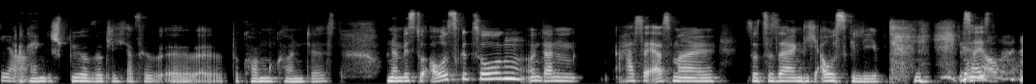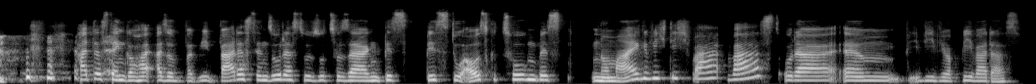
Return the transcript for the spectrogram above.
Ja. Gar kein Gespür wirklich dafür äh, bekommen konntest. Und dann bist du ausgezogen und dann hast du erstmal sozusagen dich ausgelebt. Das genau. heißt, hat das denn also wie war das denn so, dass du sozusagen bis, bis du ausgezogen bist, normalgewichtig war, warst? Oder ähm, wie, wie, wie war das?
